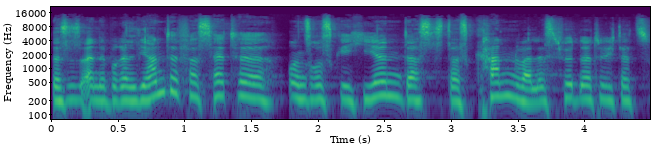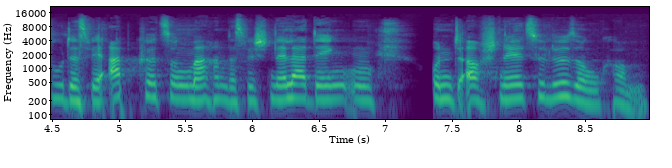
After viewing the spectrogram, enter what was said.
Das ist eine brillante Facette unseres Gehirns, dass es das kann, weil es führt natürlich dazu, dass wir Abkürzungen machen, dass wir schneller denken und auch schnell zu Lösungen kommen.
